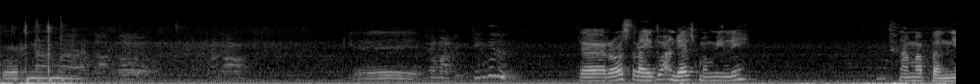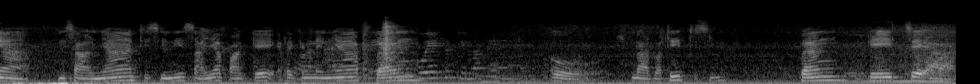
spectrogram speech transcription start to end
Purnama. Oke. Terus setelah itu Anda harus memilih nama banknya. Misalnya di sini saya pakai rekeningnya bank oh sebentar tadi di sini. Bank BCA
